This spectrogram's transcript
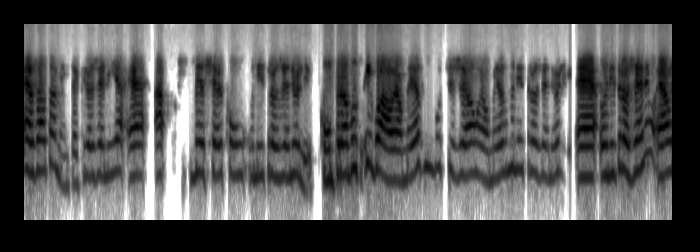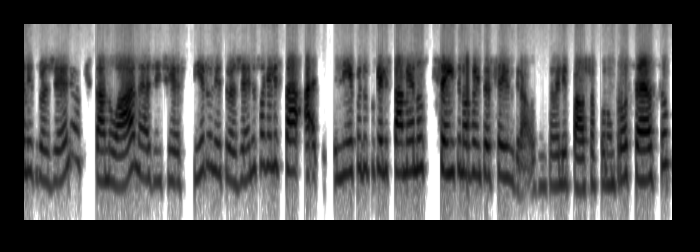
Exatamente. A criogenia é mexer com o nitrogênio líquido. Compramos igual, é o mesmo botijão, é o mesmo nitrogênio líquido. É, o nitrogênio é o nitrogênio que está no ar, né? A gente respira o nitrogênio, só que ele está líquido porque ele está a menos 196 graus. Então ele passa por um processo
